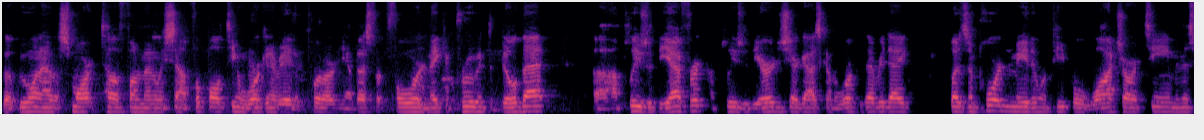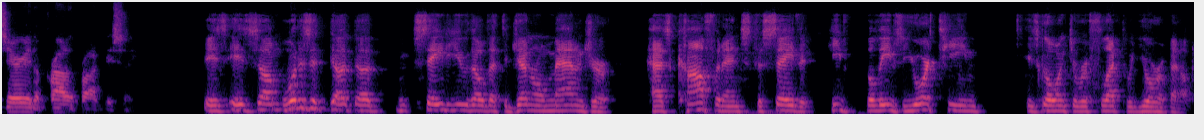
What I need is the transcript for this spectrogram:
look, we want to have a smart, tough, fundamentally sound football team. Working every day to put our you know, best foot forward and make improvement to build that. Uh, I'm pleased with the effort. I'm pleased with the urgency our guys come to work with every day. But it's important to me that when people watch our team in this area, they're proud of the product they see. Is is um, what does it uh, uh, say to you though that the general manager has confidence to say that he believes your team is going to reflect what you're about?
